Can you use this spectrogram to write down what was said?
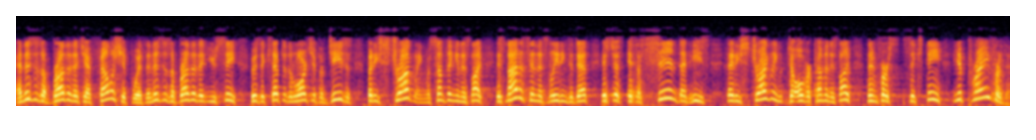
and this is a brother that you have fellowship with, and this is a brother that you see who's accepted the lordship of Jesus, but he's struggling with something in his life. It's not a sin that's leading to death. It's just it's a sin that he's that he's struggling to overcome in his life. Then verse 16, you pray for them.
